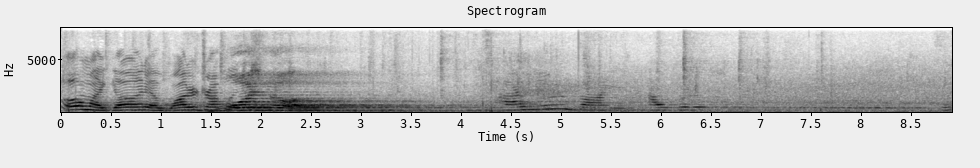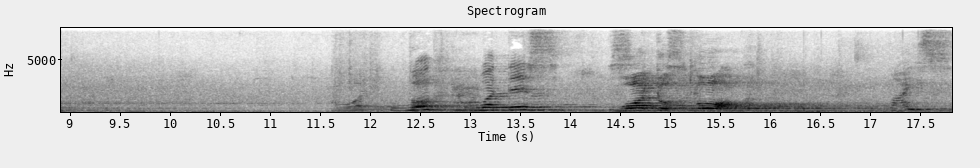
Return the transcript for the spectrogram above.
Oh my god, a water droplet. What just- the? Tyler Ryan Albert. What the Look what this. What the fuck? Vice.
